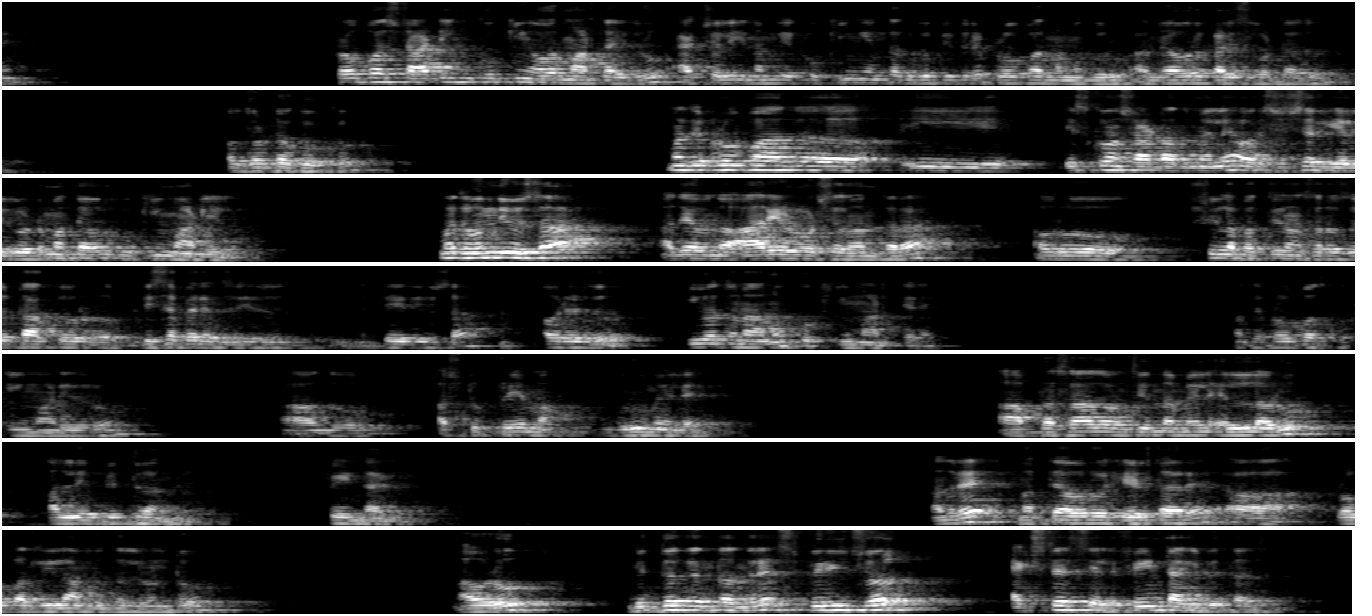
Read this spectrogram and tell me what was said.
ಪ್ರೋಪಾ ಸ್ಟಾರ್ಟಿಂಗ್ ಕುಕ್ಕಿಂಗ್ ಅವ್ರು ಮಾಡ್ತಾ ಇದ್ರು. ಆಕ್ಚುಲಿ ನಮಗೆ ಕುಕಿಂಗ್ ಎಂತ ಗೊತ್ತಿದ್ರೆ ಪ್ರೋಪಾ ನಮ್ಮ ಗುರು ಅಂದ್ರೆ ಅವರು ಕಳಿಸಿಕೊಟ್ಟದು ಅವ್ರು ದೊಡ್ಡ ಕುಕ್ಕು ಮತ್ತೆ ಪ್ರೋಪಾದ ಈ ಇಸ್ಕೋನ್ ಸ್ಟಾರ್ಟ್ ಆದ್ಮೇಲೆ ಅವ್ರ ಶಿಷ್ಯರಿಗೆ ಹೇಳಿಕೊಟ್ರು, ಮತ್ತೆ ಅವರು ಕುಕ್ಕಿಂಗ್ ಮಾಡಲಿಲ್ಲ. ಮತ್ತೆ ಒಂದ್ ದಿವಸ, ಅದೇ ಒಂದು ಆರೇಳು ವರ್ಷದ ನಂತರ ಅವರು ಶ್ರೀಲ ಭಕ್ತಿನಾಥ ಸರಸ್ವತಿ ಠಾಕೂರ್ ಡಿಸಪೇರೆನ್ಸ್ ಡೇ ದಿವಸ ಅವ್ರು ಹೇಳಿದ್ರು, ಇವತ್ತು ನಾನು ಕುಕ್ಕಿಂಗ್ ಮಾಡ್ತೇನೆ. ಮತ್ತೆ ಪ್ರಭುಪಾದ್ ಕುಕಿಂಗ್ ಮಾಡಿದ್ರು. ಆ ಒಂದು ಅಷ್ಟು ಪ್ರೇಮ ಗುರು ಮೇಲೆ, ಆ ಪ್ರಸಾದವನ್ನು ತಿಂದ ಮೇಲೆ ಎಲ್ಲರೂ ಅಲ್ಲಿ ಬಿದ್ರಂತೆ ಫೇಂಟ್ ಆಗಿ. ಅಂದ್ರೆ ಮತ್ತೆ ಅವರು ಹೇಳ್ತಾರೆ, ಆ ಪ್ರಭುಪಾದ್ ಲೀಲಾಮೃತದಲ್ಲಿ ಉಂಟು. ಅವರು ಬಿದ್ದದಂತಂದ್ರೆ ಸ್ಪಿರಿಚುವಲ್ ಎಕ್ಸ್ಟ್ರೆಸಿಯಲ್ಲಿ ಫೇಂಟ್ ಆಗಿ ಬಿದ್ದದ್ದು.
